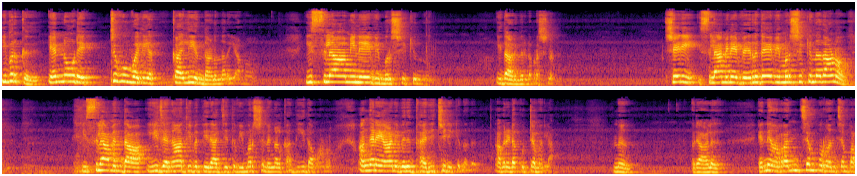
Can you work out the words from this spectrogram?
ഇവർക്ക് എന്നോട് ഏറ്റവും വലിയ കലി എന്താണെന്ന് അറിയാമോ ഇസ്ലാമിനെ വിമർശിക്കുന്നു. ഇതാണ് ഇവരുടെ പ്രശ്നം. ശരി ഇസ്ലാമിനെ വെറുതെ വിമർശിക്കുന്നതാണോ? ഇസ്ലാം എന്താ ഈ ജനാധിപത്യ രാജ്യത്ത് വിമർശനങ്ങൾക്ക് അതീതമാണോ? അങ്ങനെയാണ് ഇവർ ധരിച്ചിരിക്കുന്നത്. അവരുടെ കുറ്റമല്ല. ഒരാൾ എന്നെ അറഞ്ചം പുറഞ്ചം പറ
